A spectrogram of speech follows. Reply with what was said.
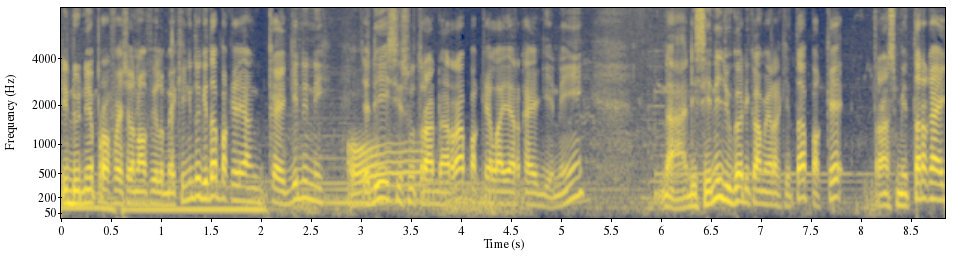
Di dunia profesional filmmaking itu kita pakai yang kayak gini nih. Oh. Jadi si sutradara pakai layar kayak gini. Nah, di sini juga di kamera kita pakai transmitter kayak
